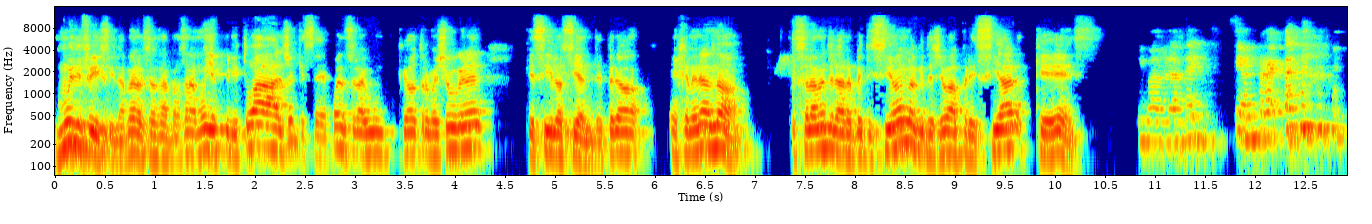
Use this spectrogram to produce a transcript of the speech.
Muy difícil, a menos que seas una persona muy espiritual, yo qué sé, puede ser algún que otro me que sí lo siente, pero en general no. Es solamente la repetición lo que te lleva a apreciar qué es. Y cuando lo haces siempre.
